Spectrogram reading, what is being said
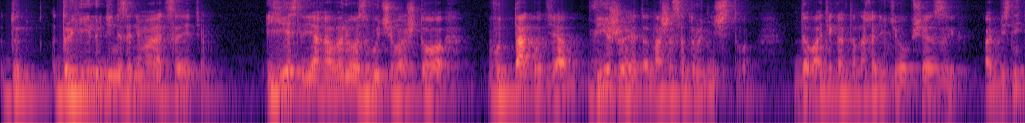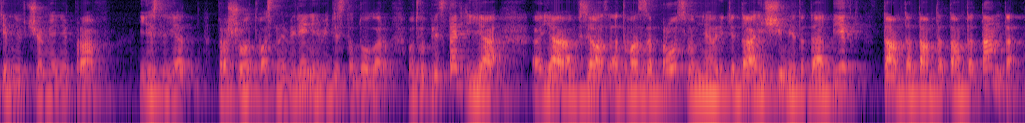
другие люди не занимаются этим. И если я говорю, озвучивая, что вот так вот я вижу это, наше сотрудничество. Давайте как-то находите общий язык. Объясните мне, в чем я не прав. Если я прошу от вас намерение в виде 100 долларов. Вот вы представьте, я, я взял от вас запрос, вы мне говорите, да, ищи мне тогда объект, там-то, там-то, там-то, там-то.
